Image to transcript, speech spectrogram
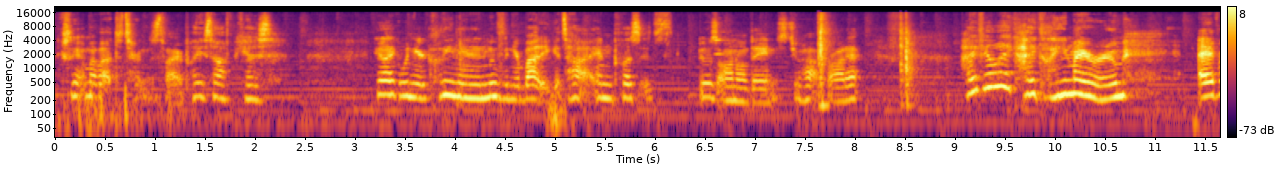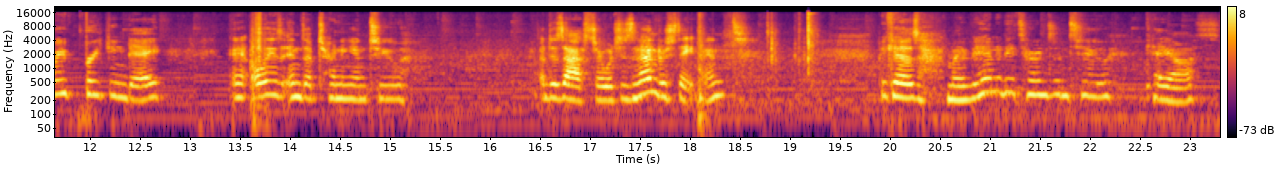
actually I'm about to turn this fireplace off because you know like when you're cleaning and moving your body it gets hot and plus it's it was on all day and it's too hot for it. I feel like I clean my room every freaking day and it always ends up turning into a disaster, which is an understatement because my vanity turns into chaos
